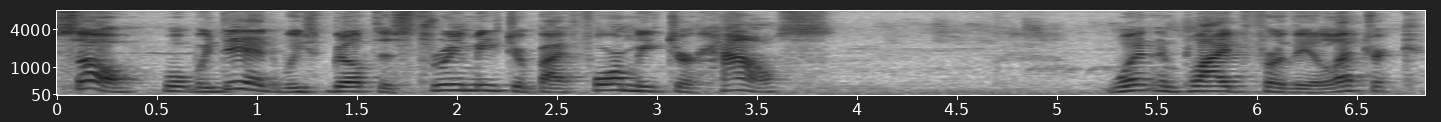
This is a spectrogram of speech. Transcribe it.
So what we did, we built this 3 meter by 4 meter house, went and applied for the electric,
